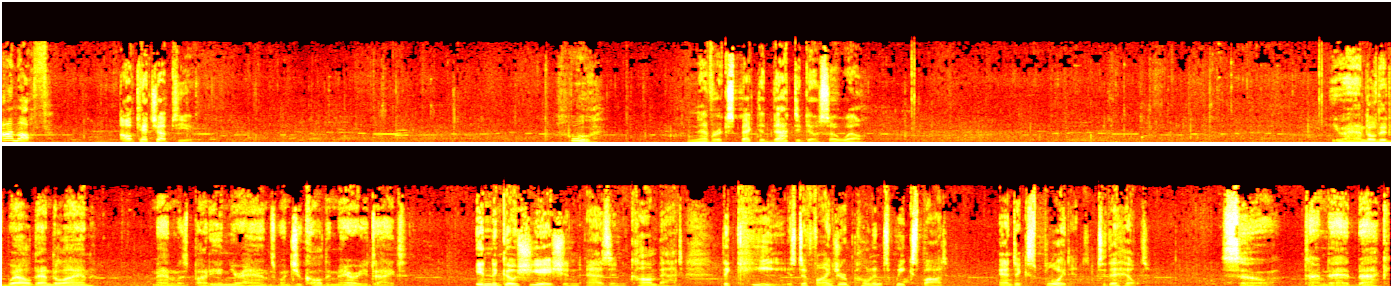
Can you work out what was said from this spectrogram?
I'm off. I'll catch up to you. Whew. Never expected that to go so well. You handled it well, Dandelion. Man was putty in your hands once you called him erudite. In negotiation, as in combat, the key is to find your opponent's weak spot and exploit it to the hilt. So, time to head back?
